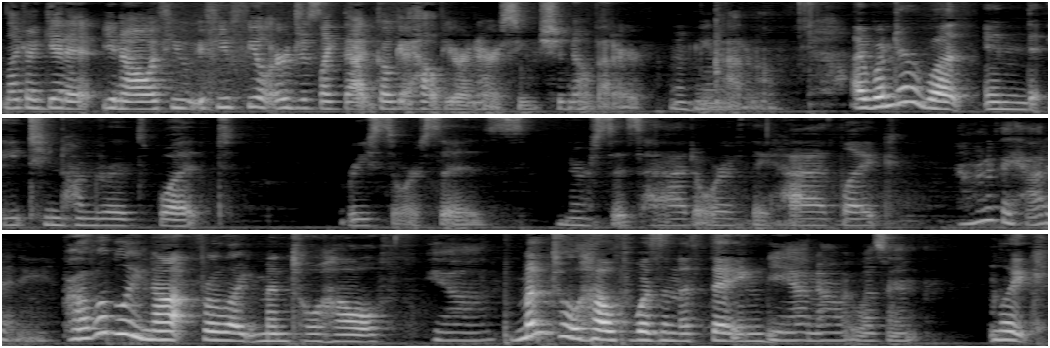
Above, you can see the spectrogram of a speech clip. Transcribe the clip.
Like I get it, you know, if you if you feel urges like that, go get help. You're a nurse. You should know better. I mm-hmm. mean. I don't know. I wonder what in the 1800s what resources nurses had or if they had like I wonder if they had any. probably not for like mental health. Yeah. Mental health wasn't a thing. Yeah, no, it wasn't. Like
